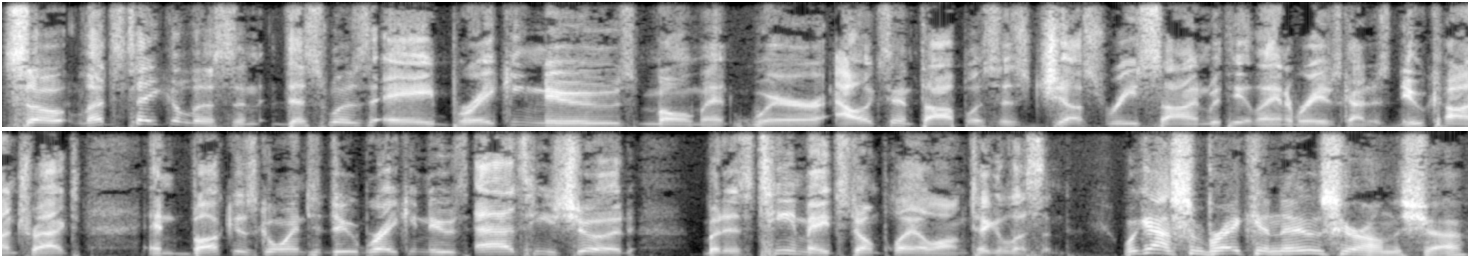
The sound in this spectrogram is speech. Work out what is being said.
So let's take a listen. This was a breaking news moment where Alex Anthopoulos has just re-signed with the Atlanta Braves, got his new contract, and Buck is going to do breaking news as he should, but his teammates don't play along. Take a listen. We got some breaking news here on the show.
